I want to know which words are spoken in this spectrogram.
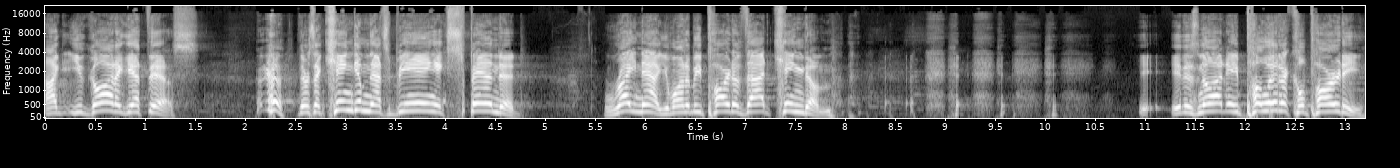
I, you got to get this. There's a kingdom that's being expanded right now. You want to be part of that kingdom. it is not a political party,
